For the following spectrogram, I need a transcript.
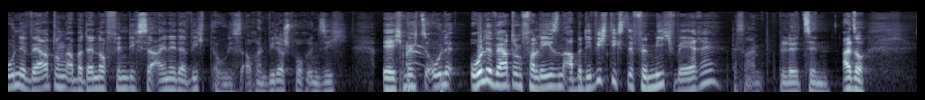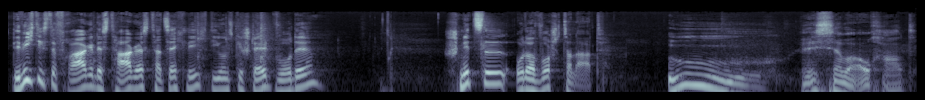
ohne Wertung, aber dennoch finde ich sie eine der wichtigsten. Oh, das ist auch ein Widerspruch in sich. Äh, Ich möchte sie ohne, ohne Wertung verlesen, aber die wichtigste für mich wäre. Das ist ein Blödsinn. Also, die wichtigste Frage des Tages tatsächlich, die uns gestellt wurde: Schnitzel oder Wurstsalat? Uh, das ist aber auch hart.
